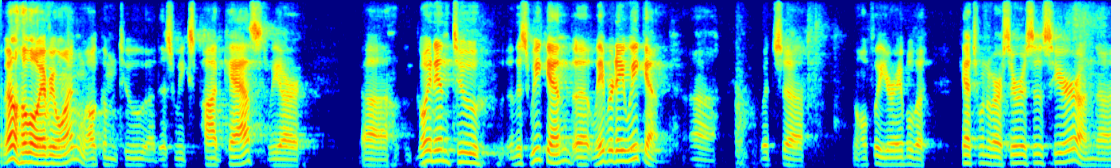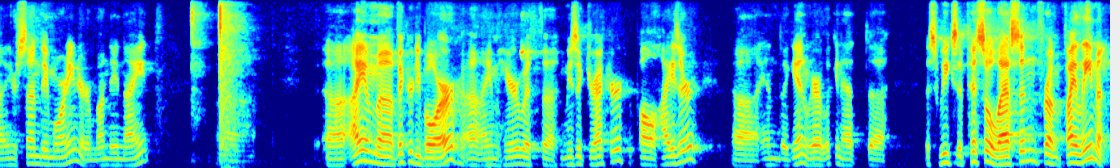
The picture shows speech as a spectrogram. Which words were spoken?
Well, hello everyone. Welcome to uh, this week's podcast. We are uh, going into this weekend, uh, Labor Day weekend, uh, which uh, hopefully you're able to catch one of our services here on uh, your Sunday morning or Monday night. I am Vicar DeBoer. I am here with music director Paul Heiser. And again, we are looking at this week's epistle lesson from Philemon.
